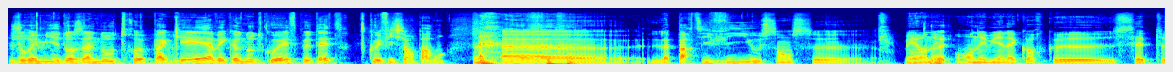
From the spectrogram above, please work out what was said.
J'aurais mis dans un autre paquet, avec un autre coef peut-être, coefficient, pardon, euh, la partie vie au sens... Euh, Mais on est, on est bien d'accord que cette,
